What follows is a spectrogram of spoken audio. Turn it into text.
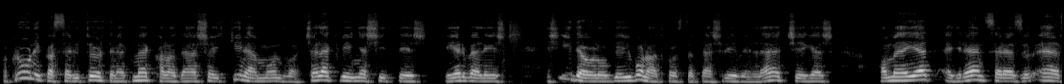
A krónikaszerű történet meghaladása így ki nem mondva cselekvényesítés, érvelés és ideológiai vonatkoztatás révén lehetséges, amelyet egy rendszerező elv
